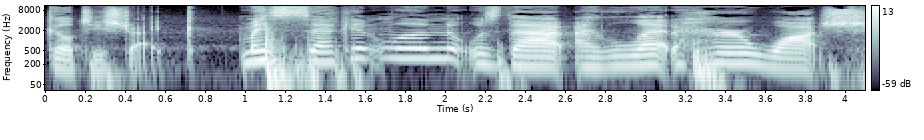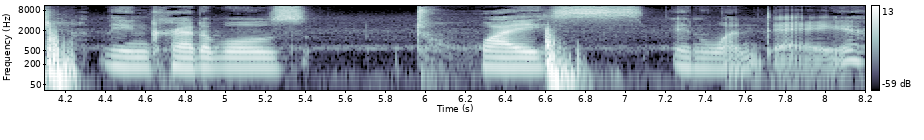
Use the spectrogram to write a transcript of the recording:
guilty strike. my second one was that I let her watch The Incredibles twice in one day,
